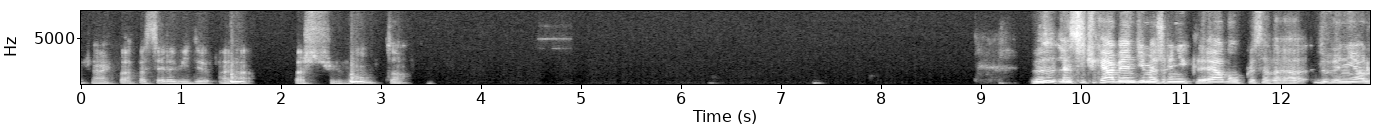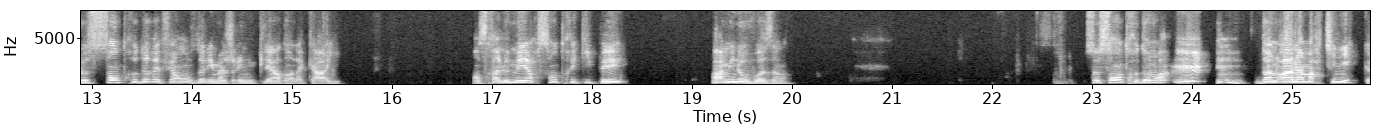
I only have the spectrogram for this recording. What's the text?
Je n'arrive pas à passer la vidéo à la page suivante. L'Institut caribéen d'imagerie nucléaire, donc ça va devenir le centre de référence de l'imagerie nucléaire dans la Caraïbe. On sera le meilleur centre équipé parmi nos voisins. Ce centre donnera, donnera à la Martinique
